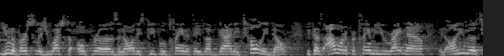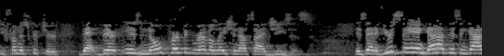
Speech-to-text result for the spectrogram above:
universalists, you watch the Oprahs and all these people who claim that they love God and they totally don't. Because I want to proclaim to you right now, in all humility from the scripture, that there is no perfect revelation outside Jesus is that if you're saying God this and God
